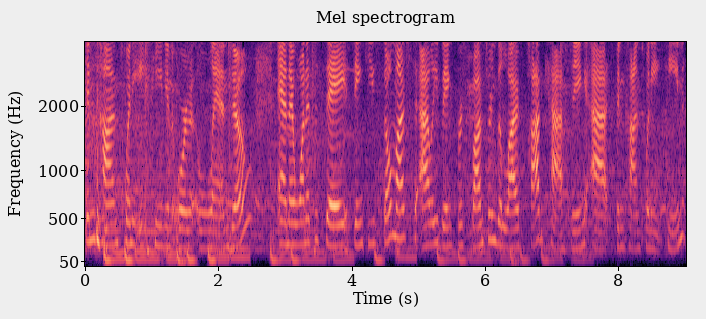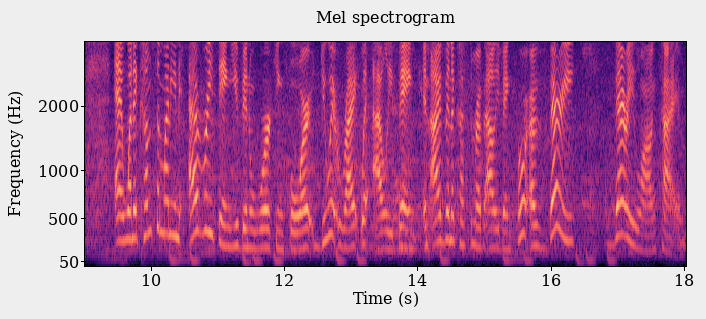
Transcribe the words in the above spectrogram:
FinCon 2018 in Orlando. And I wanted to say thank you so much to Ally Bank for sponsoring the live podcasting at FinCon 2018. And when it comes to money and everything you've been working for, do it right with Ally Bank. And I've been a customer of Ally Bank for a very very long time.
